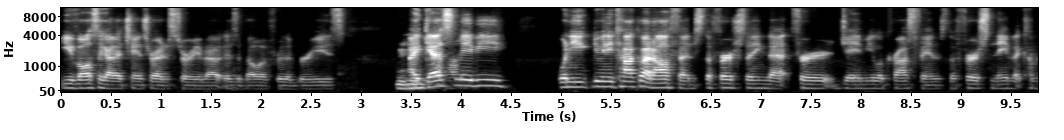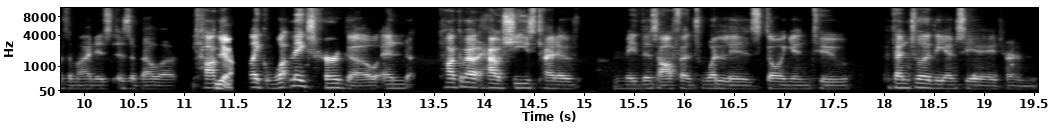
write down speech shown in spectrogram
You've also got a chance to write a story about Isabella for the Breeze. Mm-hmm. I guess maybe when you when you talk about offense, the first thing that for JMU lacrosse fans, the first name that comes to mind is Isabella. Talk yeah. like what makes her go, and talk about how she's kind of made this offense what it is going into potentially the NCAA tournament.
